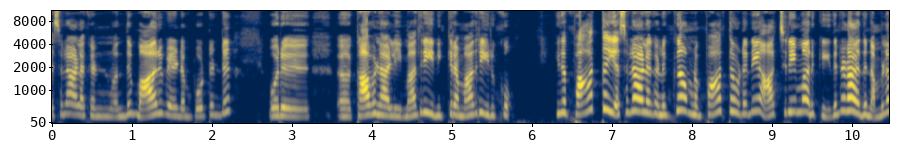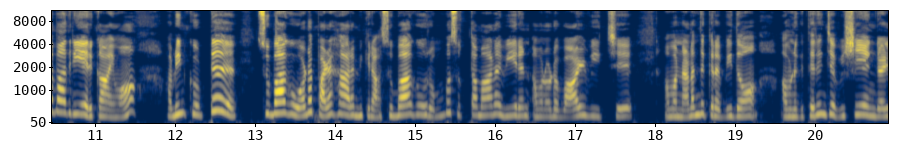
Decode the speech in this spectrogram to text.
எசலாளகன் வந்து மாறு வேடம் போட்டுண்டு ஒரு காவலாளி மாதிரி நிற்கிற மாதிரி இருக்கும். இதை பார்த்த எசலாளகனுக்கு அவனை பார்த்த உடனே ஆச்சரியமாக இருக்குது இதனடா இது? நம்மளை மாதிரியே இருக்கான் இவன் அப்படின்னு கூப்பிட்டு சுபாகுவோட பழக ஆரம்பிக்கிறான் சுபாகு ரொம்ப சுத்தமான வீரன். அவனோட வாழ்வீச்சு அவன் நடந்துக்கிற விதம் அவனுக்கு தெரிஞ்ச விஷயங்கள்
